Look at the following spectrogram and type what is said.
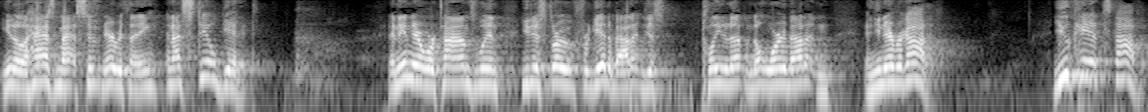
you know, a hazmat suit and everything, and I'd still get it. And then there were times when you just throw, forget about it and just clean it up and don't worry about it, and, and you never got it. You can't stop it.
